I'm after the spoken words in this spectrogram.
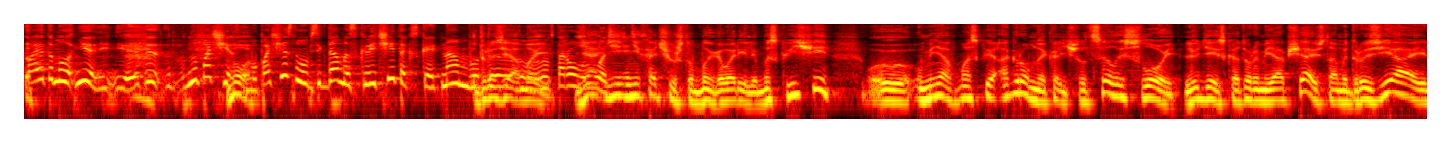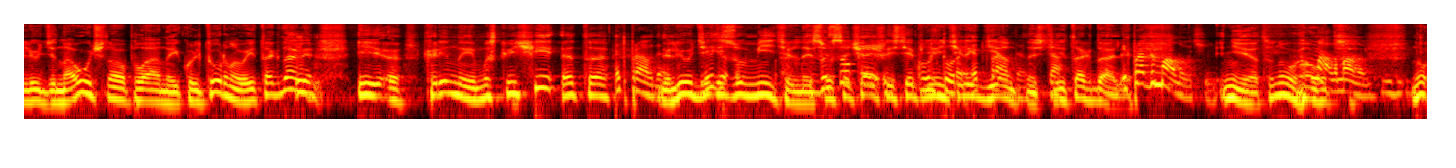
поэтому, не, не, это, ну, по-честному, Но- по-честному всегда москвичи, так сказать, нам вот Друзья э, мои, во второго я не, очередь. не хочу, чтобы мы говорили москвичи. У меня в Москве огромное количество, целый слой людей, с которыми я общаюсь. Там и друзья, и люди научного плана, и культурного, и так далее. И э, коренные москвичи – это, Это правда. люди, Люди изумительные, с высочайшей степенью культуры, это правда, интеллигентности да. и так далее. Их, правда, мало очень. Нет, ну... Ну, вот, мало, мало. Ну,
